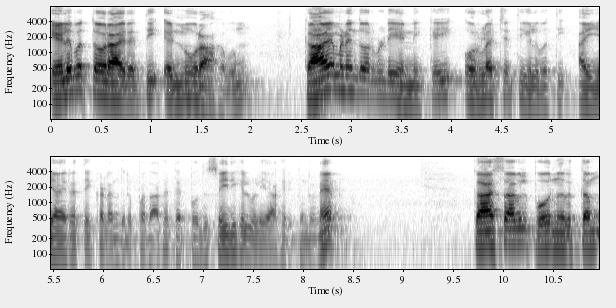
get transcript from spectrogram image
எழுபத்தோராயிரத்தி எண்ணூறாகவும் காயமடைந்தவர்களுடைய எண்ணிக்கை ஒரு லட்சத்தி எழுபத்தி ஐயாயிரத்தை கடந்திருப்பதாக தற்போது செய்திகள் வெளியாக இருக்கின்றன காசாவில் போர் நிறுத்தம்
